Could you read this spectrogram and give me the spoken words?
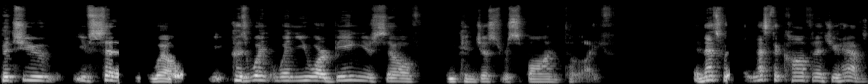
but you you've said it well because when when you are being yourself, you can just respond to life, and that's what that's the confidence you have.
